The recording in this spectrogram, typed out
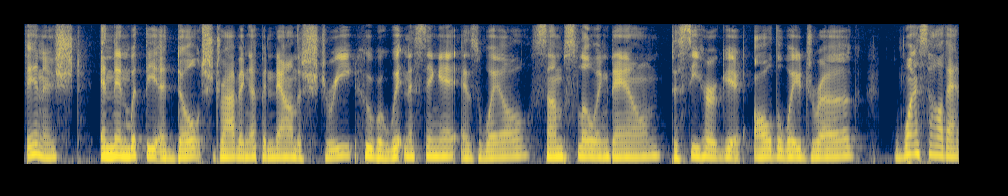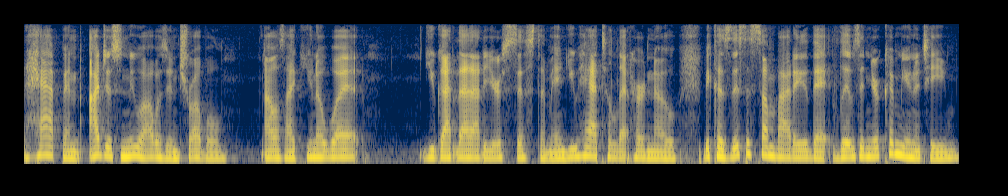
finished, and then with the adults driving up and down the street who were witnessing it as well, some slowing down to see her get all the way drug. Once all that happened, I just knew I was in trouble. I was like, you know what? You got that out of your system, and you had to let her know because this is somebody that lives in your community,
